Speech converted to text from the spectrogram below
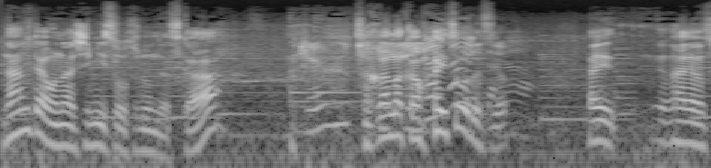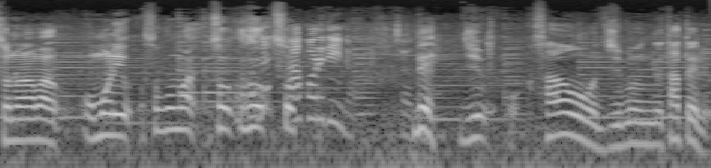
何回同じミスをするんですか？魚かわいそうですよ。はいはいそのまま重りそこまそそそあこれでじ竿を自分で立てる。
